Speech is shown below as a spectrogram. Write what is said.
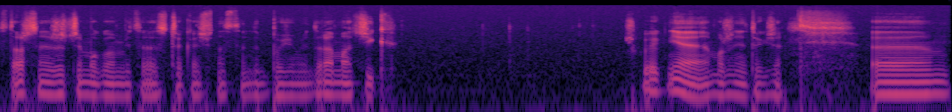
Straszne rzeczy mogą mnie teraz czekać w następnym poziomie. Dramacik. Szkółek? Nie, może nie tak źle. Ehm,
